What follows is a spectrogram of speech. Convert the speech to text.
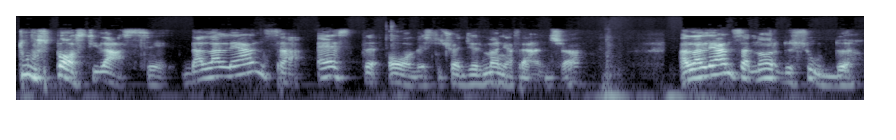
tu sposti l'asse dall'alleanza est-ovest, cioè Germania-Francia, all'alleanza nord-sud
